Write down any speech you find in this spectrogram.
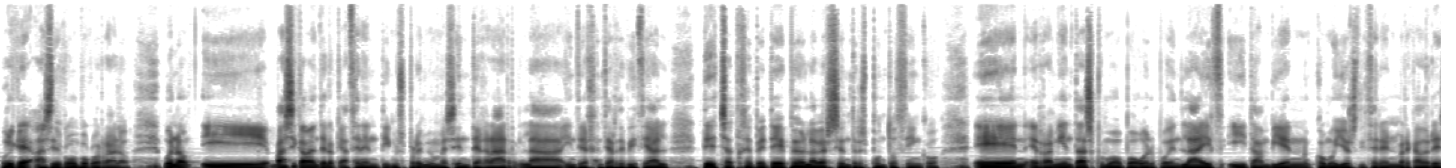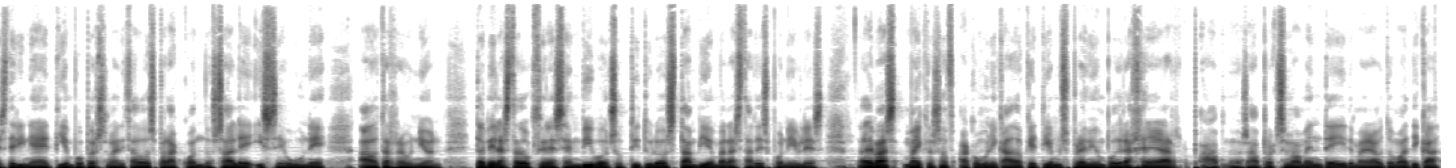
porque ha sido como un poco raro. Bueno, y básicamente lo que hacen en Teams Premium es integrar la inteligencia artificial de ChatGPT, pero en la versión 3.5, en herramientas como PowerPoint Live y también, como ellos dicen, en marcadores de línea de tiempo personalizados para cuando sale y se une a otra reunión. También las traducciones en vivo en subtítulos también van a estar disponibles. Además, Microsoft ha comunicado que Teams Premium podrá generar próximamente y de manera automática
